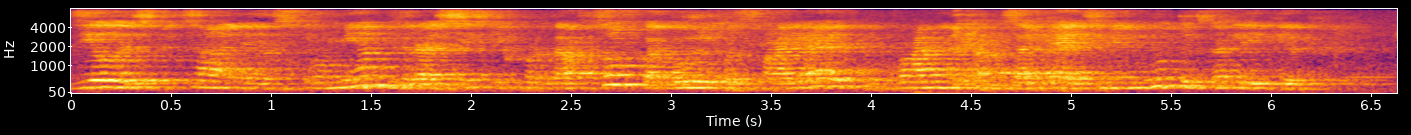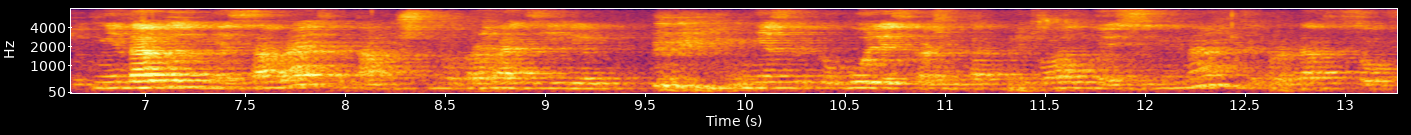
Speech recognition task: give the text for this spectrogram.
сделали специальный инструмент для российских продавцов, который позволяет буквально там, за 5 минут, и коллеги тут не дадут мне соврать, потому что мы проводили несколько более, скажем так, прикладной семинар для продавцов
